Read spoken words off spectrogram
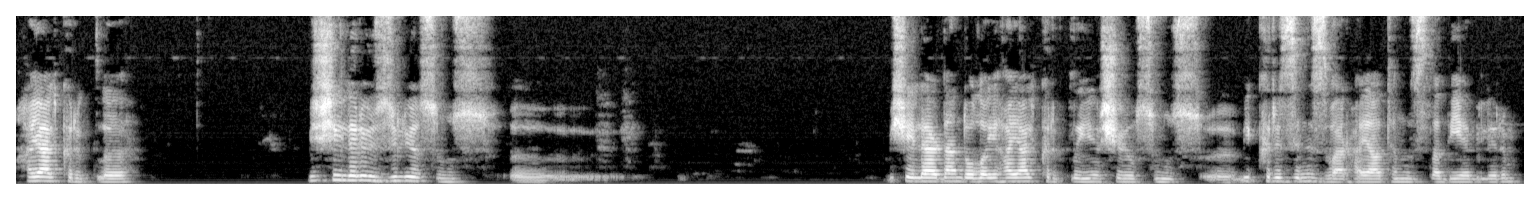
hayal kırıklığı. Bir şeylere üzülüyorsunuz. e, bir şeylerden dolayı hayal kırıklığı yaşıyorsunuz. e, bir kriziniz var hayatınızda diyebilirim.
